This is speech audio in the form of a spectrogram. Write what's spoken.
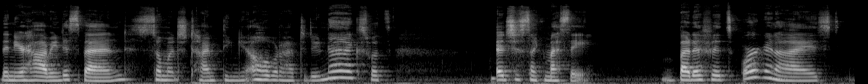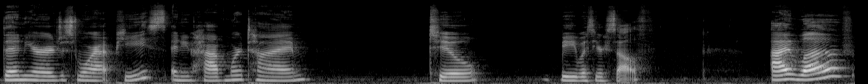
then you're having to spend so much time thinking, oh, what do I have to do next? What's it's just like messy. But if it's organized, then you're just more at peace and you have more time to be with yourself. I love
